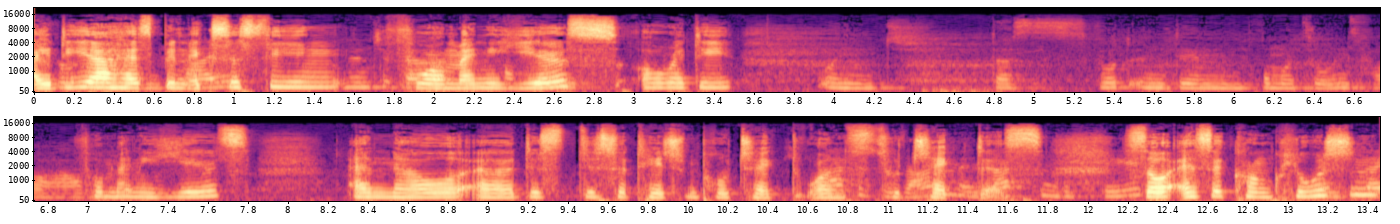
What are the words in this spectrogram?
idea has been existing for many years already, for many years. And now uh, this dissertation project wants to check this. So as a conclusion,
